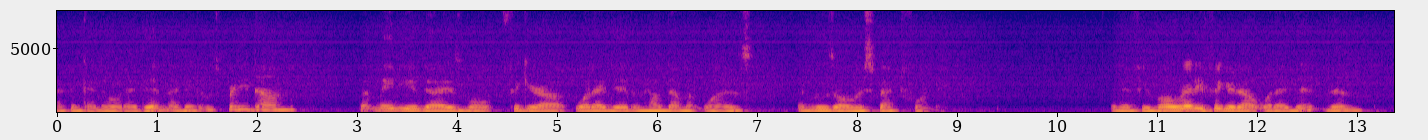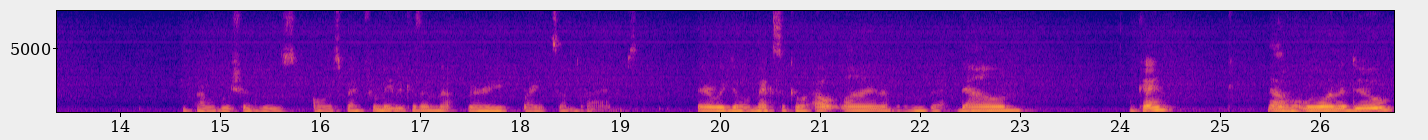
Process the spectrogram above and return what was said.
I think I know what I did, and I think it was pretty dumb but maybe you guys won't figure out what I did and how dumb it was and lose all respect for me. And if you've already figured out what I did, then you probably should lose all respect for me because I'm not very bright sometimes. There we go, Mexico outline. I'm going to move that down. Okay. Now what we want to do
